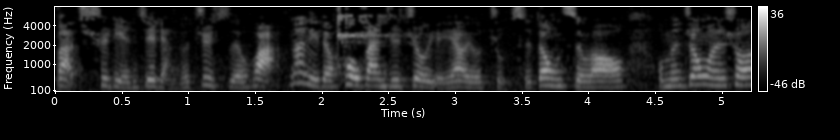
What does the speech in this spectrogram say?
but 去连接两个句子的话，那你的后半句就也要有主词动词喽。我们中文说，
